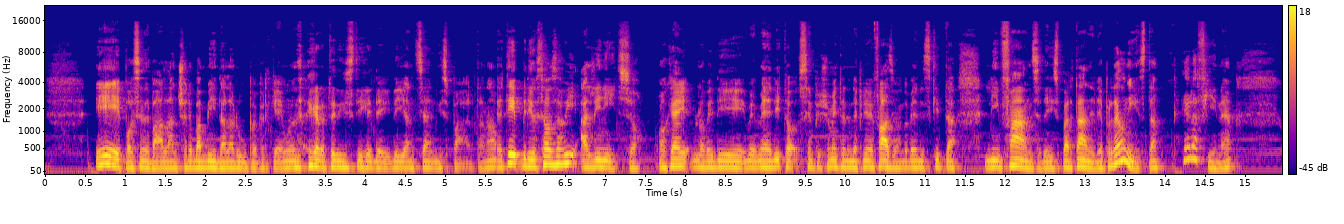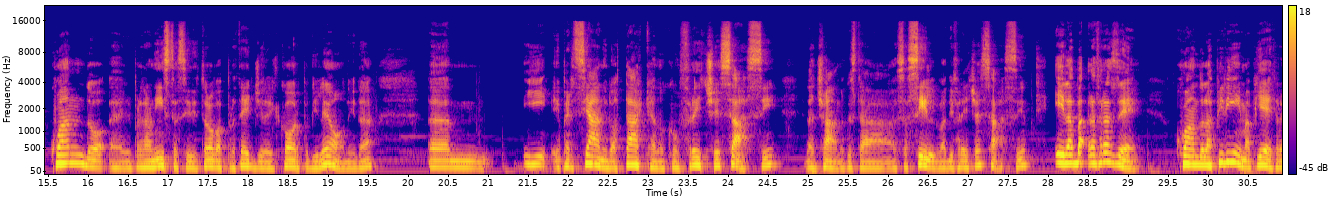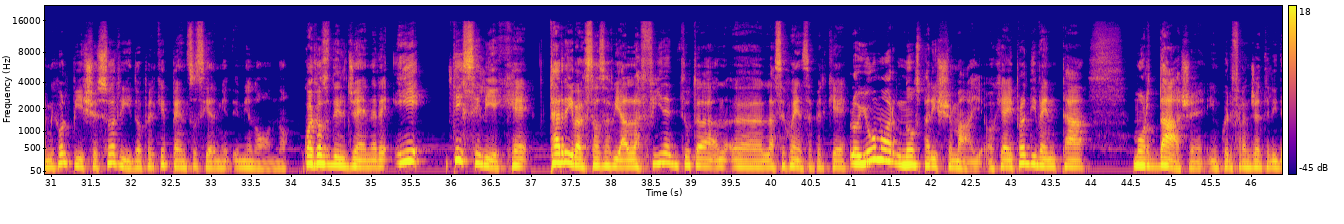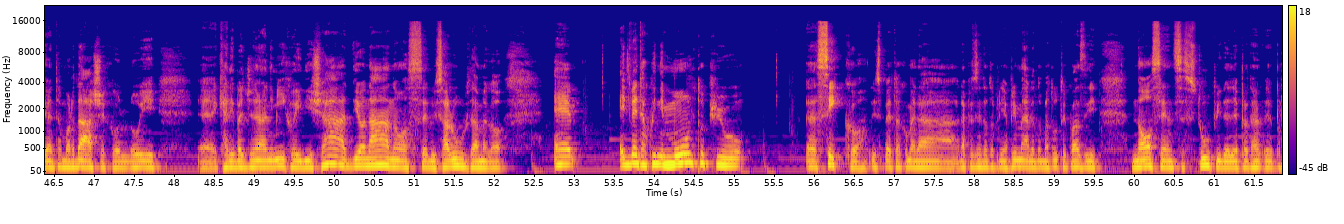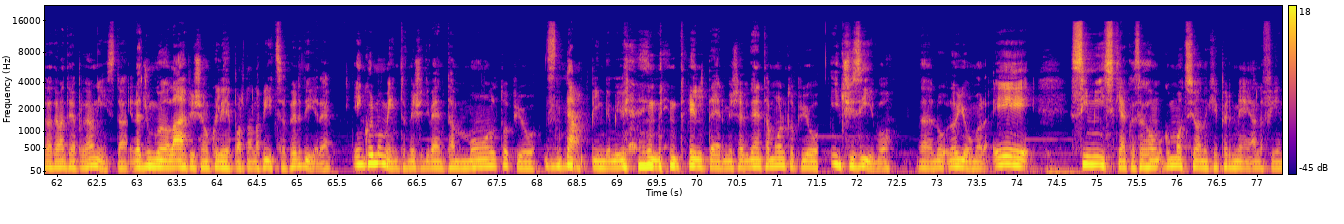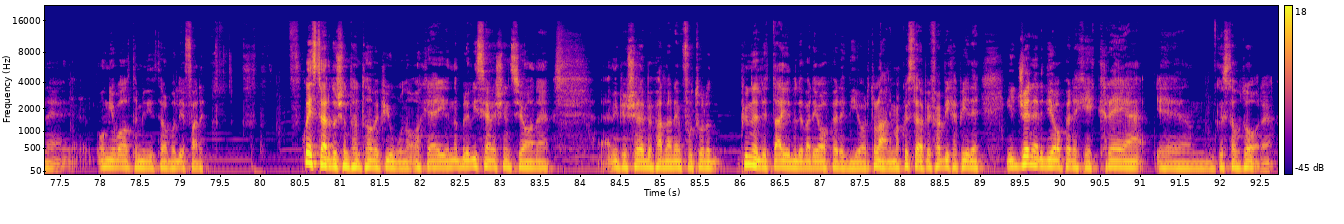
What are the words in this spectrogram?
E poi se ne va a lanciare bambini dalla rupe perché è una delle caratteristiche dei, degli anziani di Sparta. No? E te vedi questa cosa qui all'inizio, ok? Lo vedi, viene detto semplicemente nelle prime fasi quando viene descritta l'infanzia degli Spartani del protagonista. E alla fine, quando eh, il protagonista si ritrova a proteggere il corpo di Leonida, um, i persiani lo attaccano con frecce e sassi, lanciando questa, questa selva di frecce e sassi, e la, la, frase è quando la prima pietra mi colpisce sorrido perché penso sia il mio, il mio nonno. Qualcosa del genere. E te sei lì che ti arriva questa cosa qui alla fine di tutta la, uh, la sequenza perché lo humor non sparisce mai, ok? Però diventa mordace in quel frangente lì, diventa mordace con lui eh, che arriva il generale nemico e gli dice ah Dio Nanos e lui salutamelo e, e diventa quindi molto più eh, secco rispetto a come era rappresentato prima. Prima erano battute quasi nonsense, stupide portate del protagonista. Raggiungono l'apice con quelli che portano la pizza, per dire. E in quel momento invece diventa molto più snapping, mi viene in mente il termine, cioè diventa molto più incisivo eh, lo, lo humor. E si mischia questa commozione che per me alla fine ogni volta mi ritrovo lì a fare questo era 289 più 1, ok? Una brevissima recensione. Eh, mi piacerebbe parlare in futuro più nel dettaglio delle varie opere di Ortolani, ma questo era per farvi capire il genere di opere che crea ehm, quest'autore.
